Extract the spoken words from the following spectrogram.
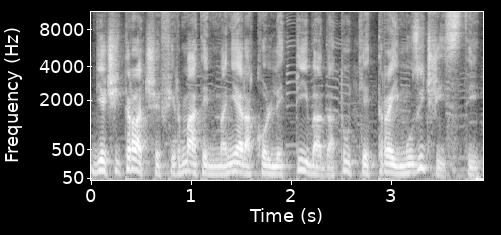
10 tracce firmate in maniera collettiva da tutti e tre i musicisti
